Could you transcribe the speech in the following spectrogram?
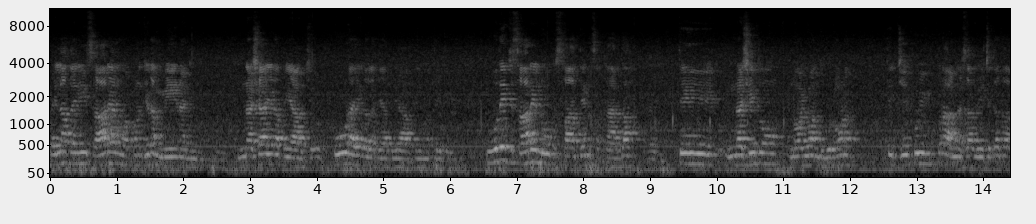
ਪਹਿਲਾਂ ਤਾਂ ਜੀ ਸਾਰਿਆਂ ਨੂੰ ਆਪਾਂ ਨੂੰ ਜਿਹੜਾ ਮੇਨ ਹੈ ਜੀ ਨਸ਼ਾ ਜਿਹੜਾ ਪੰਜਾਬ 'ਚ ਕੋੜ ਆ ਜਿਹੜਾ ਲੱਗਿਆ ਪੰਜਾਬ ਦੇ ਮੱਥੇ ਤੇ। ਉਹਦੇ 'ਚ ਸਾਰੇ ਲੋਕ ਸਾਥ ਦੇਣ ਸਰਕਾਰ ਦਾ। ਤੇ ਨਸ਼ੇ ਤੋਂ ਨੌਜਵਾਨ ਦੂਰ ਹੋਣ ਤੇ ਜੇ ਕੋਈ ਭਰਾ ਨਸ਼ਾ ਵੇਚਦਾ ਤਾਂ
